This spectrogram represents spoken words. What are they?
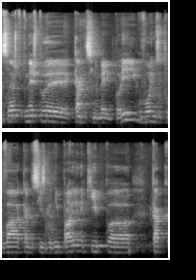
следващото нещо е как да си намерим пари, говорим за това как да си изградим правилен екип, как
